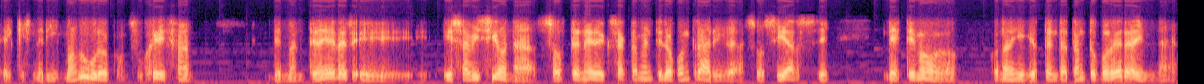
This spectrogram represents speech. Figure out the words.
el kirchnerismo duro, con su jefa, de mantener eh, esa visión a sostener exactamente lo contrario, de asociarse de este modo con alguien que ostenta tanto poder, hay una,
